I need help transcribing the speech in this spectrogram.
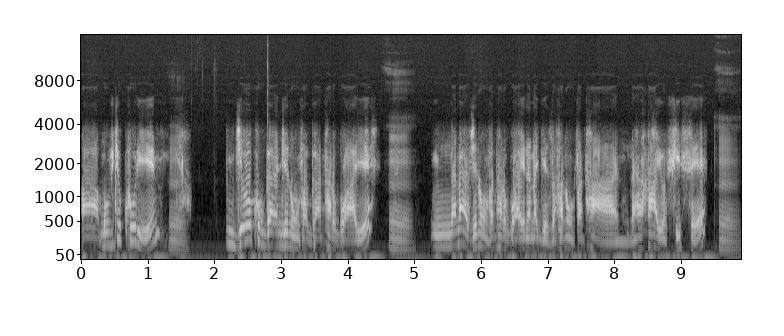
Ah, mu by'ukuri Mm, njyewe ku bwanjye numvaga ntarwaye. Mm, nanaje numva ntarwaye nanageze aha numva nta ntayo mfise. Mm.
